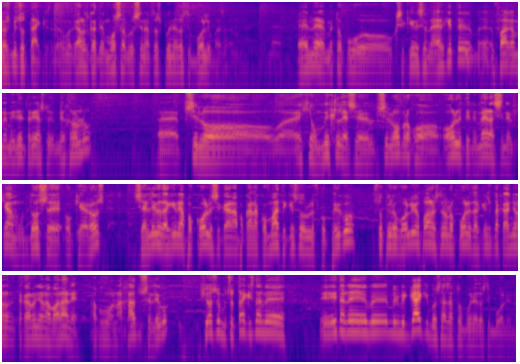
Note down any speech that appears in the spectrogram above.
Ποιος Μητσοτάκης, ο μεγάλος κατεμόσαυρος είναι αυτός που είναι εδώ στην πόλη μας. Ε, ναι, με το που ξεκίνησε να έρχεται, ε, φάγαμε 0-3 στο ημίχρονο. Ε, ψιλο, ε, έχει ο Μίχλες, ε, ψιλόβροχο όλη την ημέρα συννεφιά μου ντώσε ο καιρός σε λίγο θα γίνει αποκόλληση από κανένα κομμάτι και στο Λευκοπύργο. Στο πυροβολείο πάνω στην Ονοπόλη θα αρχίσουν τα, κανόνια, τα κανόνια να βαράνε από μοναχά τους σε λίγο. Ποιος ο Μητσοτάκης ήταν, ε, ήταν ε, μυρμηγκάκι μπροστά σε αυτό που είναι εδώ στην πόλη.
